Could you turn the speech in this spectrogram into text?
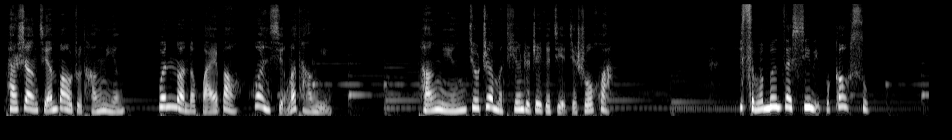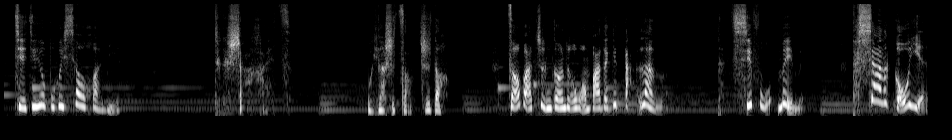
他上前抱住唐宁，温暖的怀抱唤醒了唐宁。唐宁就这么听着这个姐姐说话。你怎么闷在心里不告诉我？姐姐又不会笑话你。这个傻孩子，我要是早知道，早把郑刚这个王八蛋给打烂了。敢欺负我妹妹，他瞎了狗眼，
